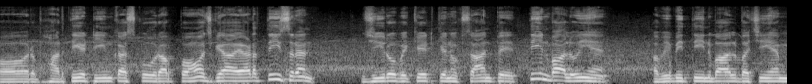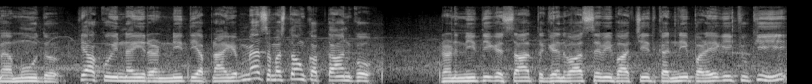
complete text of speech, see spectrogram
और भारतीय टीम का स्कोर अब पहुँच गया है, अड़तीस रन। ज़ीरो विकेट के नुकसान पे तीन बाल हुई हैं। अभी भी तीन बाल बची हैं, महमूद, क्या कोई नई रणनीति अपनाएँगे? मैं समझता हूँ कप्तान को। रणनीति के साथ गेंदबाज से भी बातचीत करनी पड़ेगी, क्योंकि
